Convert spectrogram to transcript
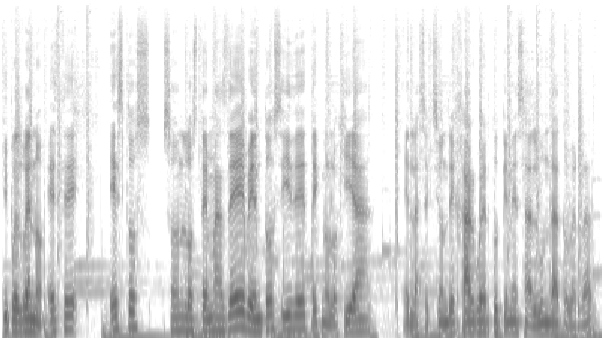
Y pues bueno, este, estos son los temas de eventos y de tecnología en la sección de hardware. Tú tienes algún dato, ¿verdad?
